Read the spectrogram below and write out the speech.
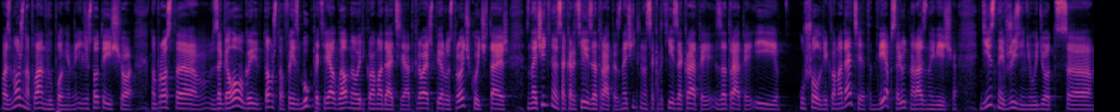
возможно, план выполнен, или что-то еще. Но просто заголовок говорит о том, что Facebook потерял главного рекламодателя. Открываешь первую строчку и читаешь «значительно сократили затраты», «значительно сократили затраты, затраты и ушел рекламодатель, это две абсолютно разные вещи. Disney в жизни не уйдет с э,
